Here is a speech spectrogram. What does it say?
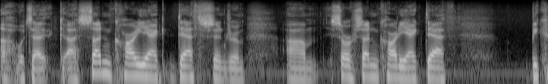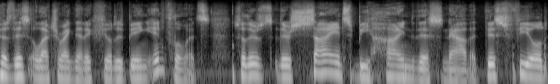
uh, what's that? Uh, sudden cardiac death syndrome, um, or sudden cardiac death because this electromagnetic field is being influenced. So there's there's science behind this now that this field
